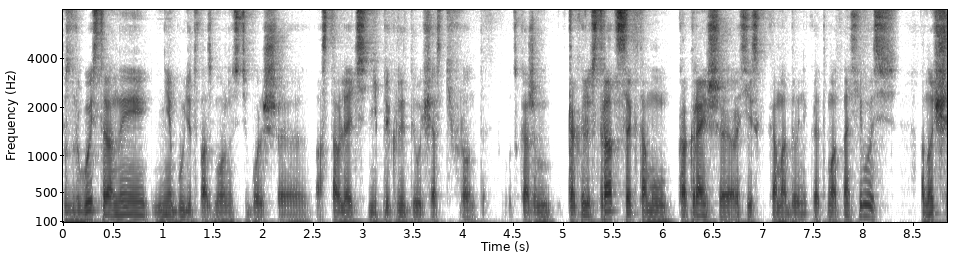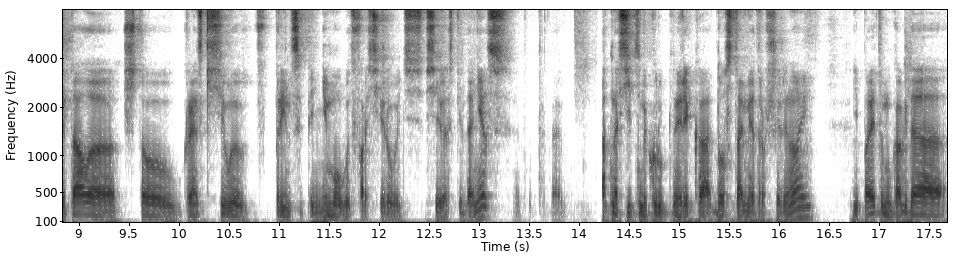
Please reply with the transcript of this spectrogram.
С другой стороны, не будет возможности больше оставлять неприкрытые участки фронта. Вот, скажем, как иллюстрация к тому, как раньше российское командование к этому относилось, оно считало, что украинские силы в принципе не могут форсировать Северский Донец. Это такая относительно крупная река до 100 метров шириной. И поэтому, когда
